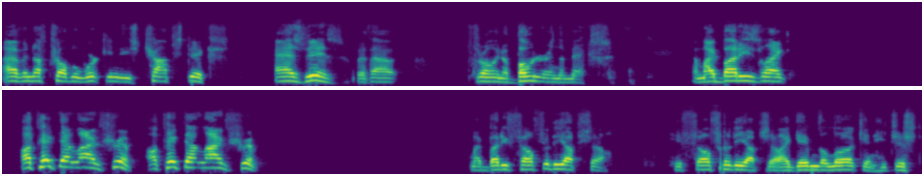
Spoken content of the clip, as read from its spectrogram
I have enough trouble working these chopsticks as is without throwing a boner in the mix. And my buddy's like, I'll take that live shrimp. I'll take that live shrimp. My buddy fell for the upsell he fell for the upsell. I gave him the look, and he just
